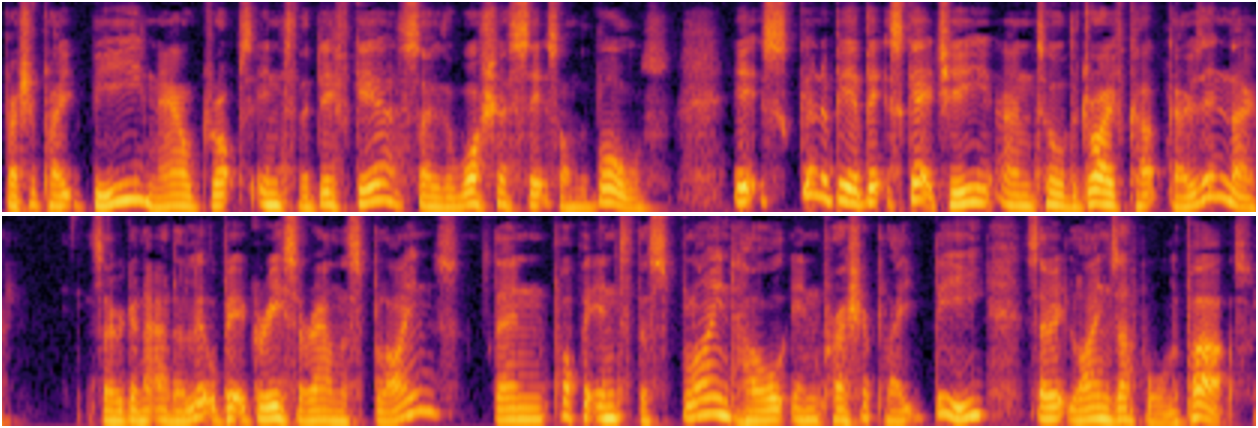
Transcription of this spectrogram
Pressure plate B now drops into the diff gear so the washer sits on the balls. It's going to be a bit sketchy until the drive cup goes in though. So we're going to add a little bit of grease around the splines, then pop it into the splined hole in pressure plate B so it lines up all the parts.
